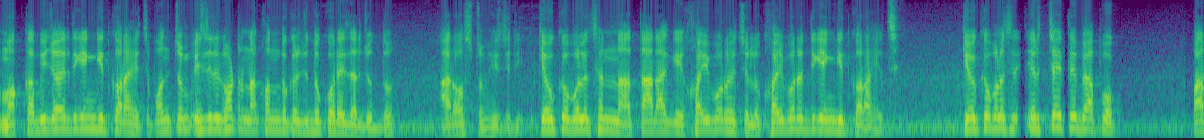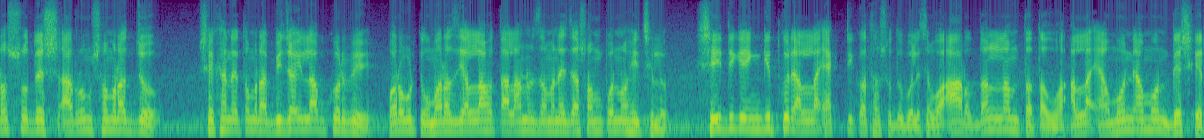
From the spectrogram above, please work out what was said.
মক্কা বিজয়ের দিকে ইঙ্গিত করা হয়েছে। পঞ্চম হিজড়ির ঘটনা, খন্দকের যুদ্ধ করে যার যুদ্ধ আর অষ্টম হিজড়ি কেউ কেউ বলেছেন, না, তার আগে খৈবর হয়েছিল। খৈবরের দিকে ইঙ্গিত করা হয়েছে। কেউ কেউ বলেছেন, এর চাইতে ব্যাপক পারস্য দেশ আর রোম সাম্রাজ্য, সেখানে তোমরা বিজয় লাভ করবে। পরবর্তী উমারাজি আল্লাহ তালানুর জামানে যা সম্পন্ন হয়েছিল, সেই দিকে ইঙ্গিত করে আল্লাহ একটি কথা শুধু বলেছেন ও আর দাল্লাম তাতাউ আল্লাহ এমন এমন দেশের,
